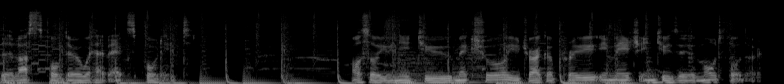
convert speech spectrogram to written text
the last folder we have exported. Also, you need to make sure you drag a preview image into the mode folder.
